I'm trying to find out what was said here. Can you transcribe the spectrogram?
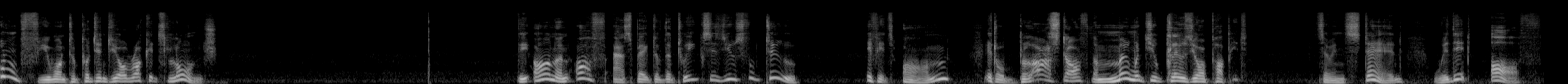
oomph you want to put into your rocket's launch. The on and off aspect of the tweaks is useful too. If it's on, it'll blast off the moment you close your Popit. So instead, with it off,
